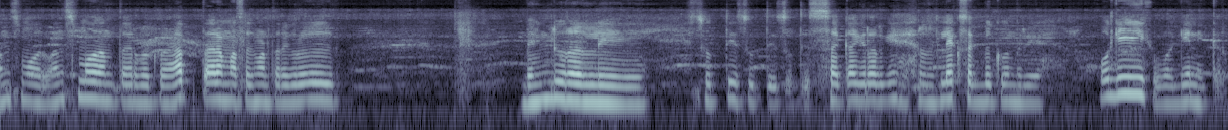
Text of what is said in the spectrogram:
ಒನ್ಸ್ ಮೋರ್ ಒನ್ಸ್ ಮೋರ್ ಅಂತ ಇರಬೇಕು. ಆ ಥರ ಮಸಾಜ್ ಮಾಡ್ತಾರೆ ಗುರು? ಬೆಂಗಳೂರಲ್ಲಿ ಸುತ್ತಿ ಸುತ್ತಿ ಸುತ್ತಿ ಸಾಕಾಗಿರೋರಿಗೆ ರಿಲ್ಯಾಕ್ಸ್ ಆಗಬೇಕು ಅಂದರೆ ಹೋಗಿ ಹೊಗೆನಿಕಲ್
